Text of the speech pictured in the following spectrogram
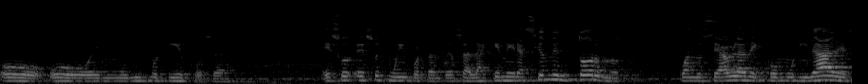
o, o en el mismo tiempo, o sea, eso, eso es muy importante, o sea, la generación de entornos cuando se habla de comunidades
